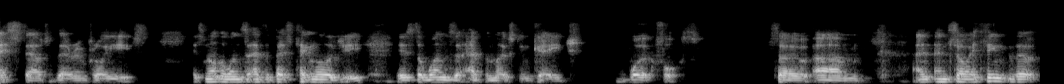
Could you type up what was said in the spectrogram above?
best out of their employees. It's not the ones that have the best technology it's the ones that have the most engaged workforce. So um and and so i think that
